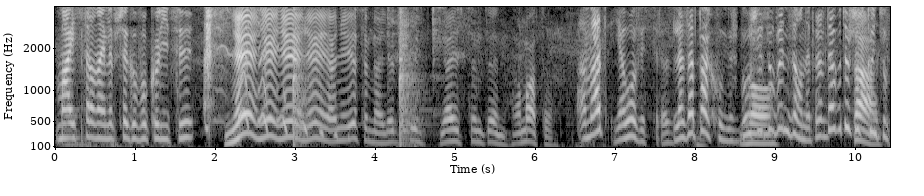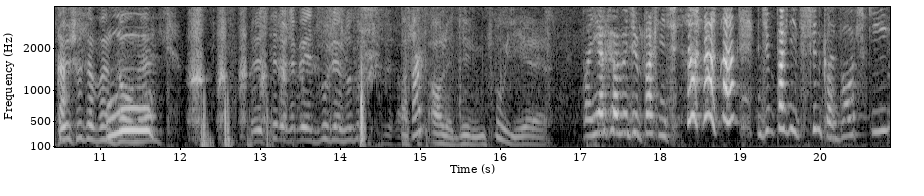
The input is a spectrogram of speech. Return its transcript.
Majstra najlepszego w okolicy. Nie, nie, nie, nie, ja nie jestem najlepszy. Ja jestem ten, amator. A mat? Jałowiec teraz, dla zapachu już, bo No. już jest uwędzone, prawda? Bo to już jest końcówka. to już jest wędzone. To jest tyle, żeby dłużej w lodówce. Ale dym, fuje. Panie Jarku, a będziemy pachnieć. będziemy pachnieć szynką. Boczki.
